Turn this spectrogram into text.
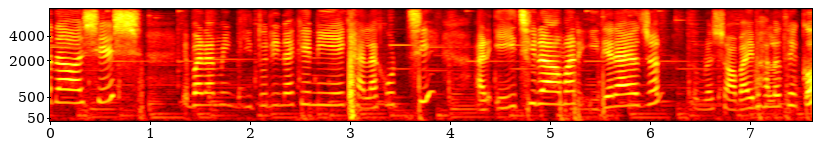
খাওয়া দাওয়া শেষ। এবার আমি গীতলিনাকে নিয়ে খেলা করছি। আর এই ছিল আমার ঈদের আয়োজন। তোমরা সবাই ভালো থেকো।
